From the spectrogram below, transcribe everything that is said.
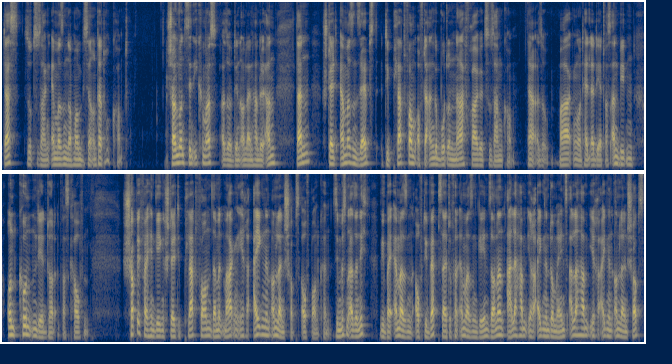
dass sozusagen Amazon nochmal ein bisschen unter Druck kommt. Schauen wir uns den E-Commerce, also den Onlinehandel an, dann stellt Amazon selbst die Plattform, auf der Angebot und Nachfrage zusammenkommen. Ja, also Marken und Händler, die etwas anbieten und Kunden, die dort etwas kaufen. Shopify hingegen stellt die Plattform, damit Marken ihre eigenen Online-Shops aufbauen können. Sie müssen also nicht wie bei Amazon auf die Webseite von Amazon gehen, sondern alle haben ihre eigenen Domains, alle haben ihre eigenen Online-Shops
